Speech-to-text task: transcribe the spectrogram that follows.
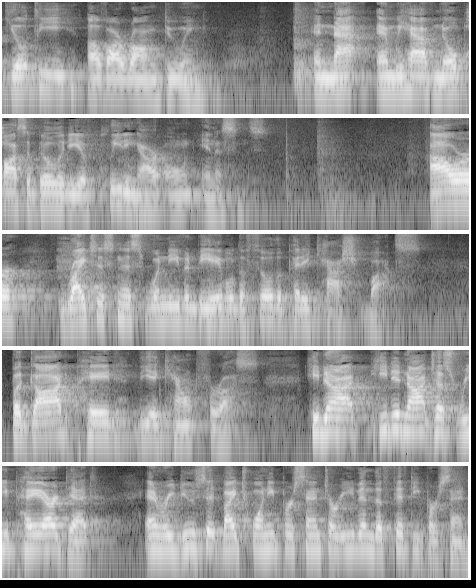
guilty of our wrongdoing, and, not, and we have no possibility of pleading our own innocence. Our righteousness wouldn't even be able to fill the petty cash box. But God paid the account for us. He, not, he did not just repay our debt and reduce it by 20% or even the 50%,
